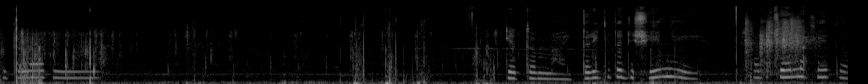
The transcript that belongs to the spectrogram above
kita lari kita naik. Tadi kita di sini. Sajalah kita.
